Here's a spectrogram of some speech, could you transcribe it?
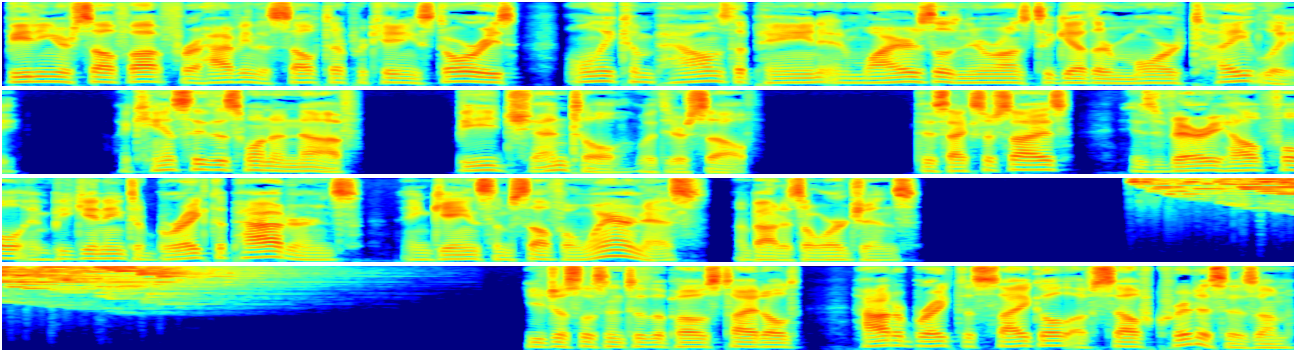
Beating yourself up for having the self deprecating stories only compounds the pain and wires those neurons together more tightly. I can't say this one enough. Be gentle with yourself. This exercise is very helpful in beginning to break the patterns and gain some self awareness about its origins. You just listened to the post titled How to Break the Cycle of Self Criticism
